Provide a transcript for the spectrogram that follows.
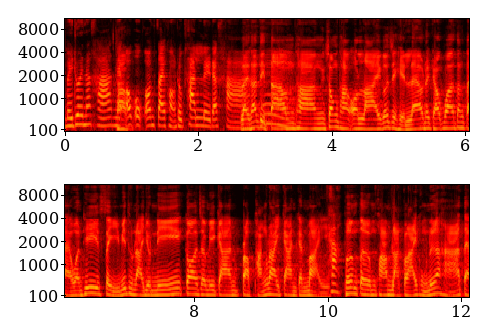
ไว้ด้วยนะคะ ในอ้อมอกอ้อมใจของทุกท่านเลยนะคะ หลายท่านติดตามทางช่องทางออนไลน์ก็จะเห็นแล้วนะครับว่าตั้งแต่วันที่ 4 มิถุนายนนี้ก็จะมีการปรับผังรายการกันใหม่ค่ะเพิ่มเติมความหลากหลายของเนื้อหา แต่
